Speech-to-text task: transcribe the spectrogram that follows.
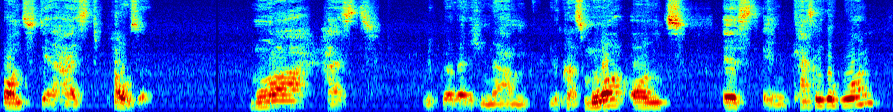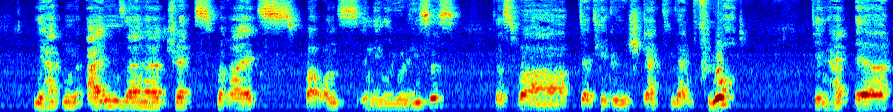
und der heißt Pause. Moa heißt mit bürgerlichem Namen Lukas Mohr und ist in Kassel geboren. Wir hatten einen seiner Tracks bereits bei uns in den Releases. Das war der Titel Stadtland Flucht. Den hat er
